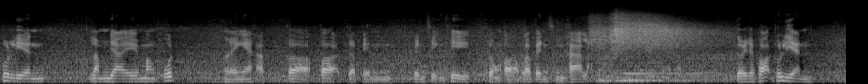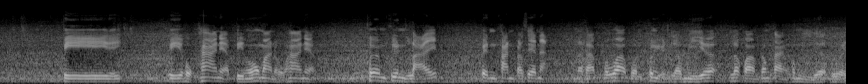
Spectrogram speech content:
ทุเรียนลำไยมังคุดอะไรเงี้ยครับ ก็ก็จะเป็นเป็นสิ่งที่ส่งออกและเป็นสินค้าหลัก โดยเฉพาะทุเรียนปีปี 65 เนี่ยปีงบประมาณ 65 เนี่ยเพิ่มขึ้นหลายเป็นพันเปอร์เซ็นต์นะครับเพราะว่าผลผลิตเรามีเยอะและความต้องการเขามีเยอะด้วย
